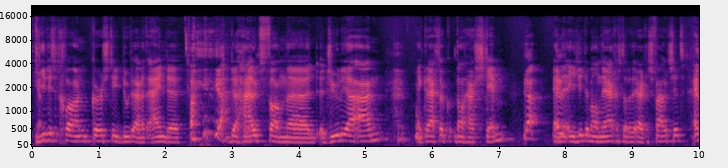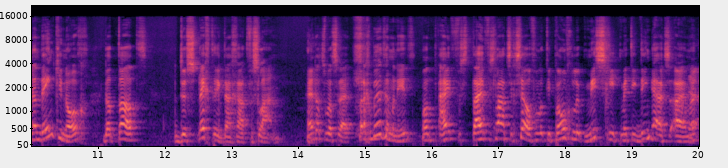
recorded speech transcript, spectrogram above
Hier is het gewoon, Kirsty doet aan het einde ja. de huid van eh, Julia aan. En krijgt ook dan haar stem. ja. En, En, en je ziet helemaal nergens dat het ergens fout zit. en dan denk je nog dat dat de slechterik dan gaat verslaan. Dat is wat ze Maar dat gebeurt helemaal niet. Want hij, vers- hij verslaat zichzelf omdat hij per ongeluk misschiet met die dingen uit zijn armen. Ja.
